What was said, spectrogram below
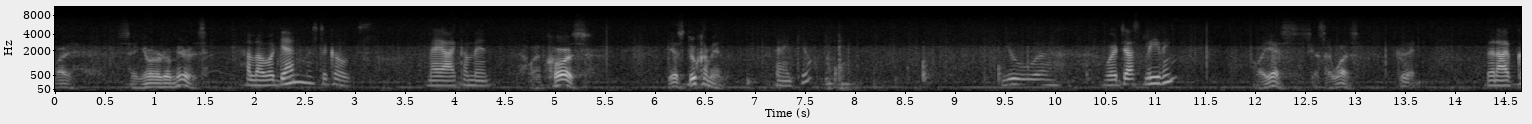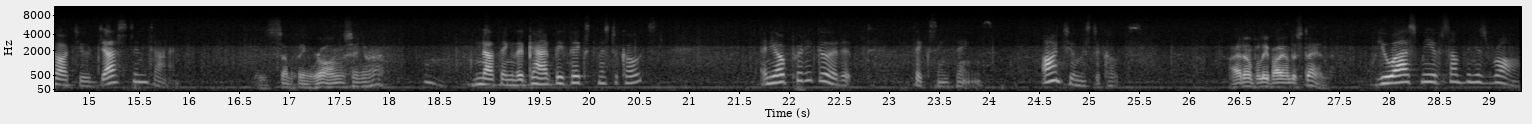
Why, Senora Ramirez. Hello again, Mr. Coates. May I come in? Why, of course. Yes, do come in. Thank you. You uh, were just leaving? Oh, yes, yes, I was. Good. Then I've caught you just in time. Is something wrong, Senora? Nothing that can't be fixed, Mr. Coates. And you're pretty good at fixing things. Aren't you, Mr. Coates? I don't believe I understand. You ask me if something is wrong.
